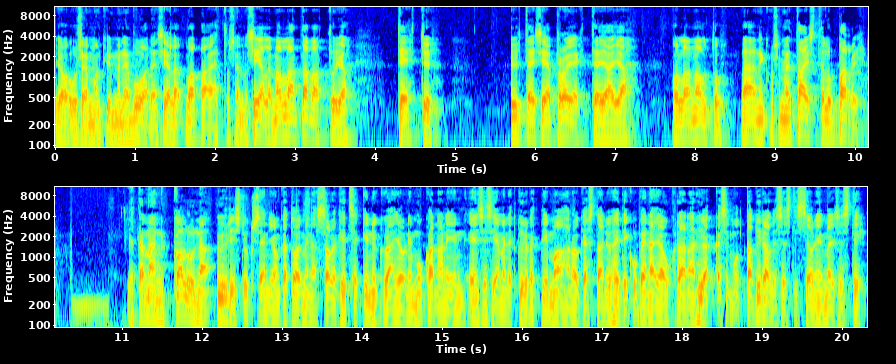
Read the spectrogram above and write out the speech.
jo useamman kymmenen vuoden siellä vapaaehtoisena. Siellä me ollaan tavattu ja tehty yhteisiä projekteja ja ollaan oltu vähän niin kuin semmoinen taistelupari. Ja tämän Kaluna-yhdistyksen, jonka toiminnassa olet itsekin nykyään Jouni mukana, niin ensisiemenet kylvettiin maahan oikeastaan jo heti, kun Venäjä Ukrainaan hyökkäsi, mutta virallisesti se on ilmeisesti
